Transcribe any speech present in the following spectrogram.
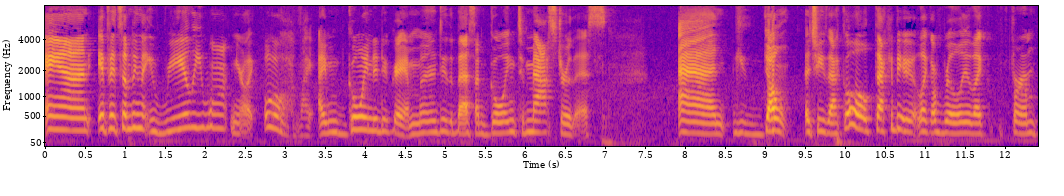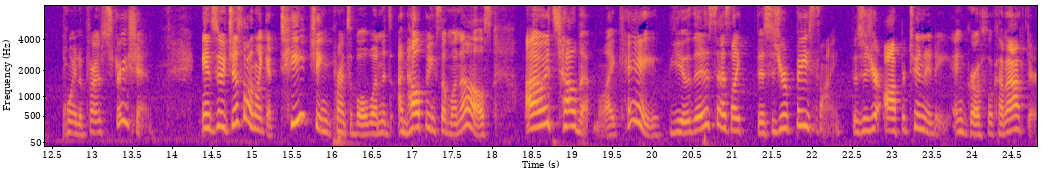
And if it's something that you really want and you're like, oh, like I'm going to do great, I'm going to do the best, I'm going to master this, and you don't achieve that goal, that could be like a really like firm point of frustration. And so, just on like a teaching principle, when I'm helping someone else, I always tell them, like, hey, view this as like, this is your baseline, this is your opportunity, and growth will come after.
